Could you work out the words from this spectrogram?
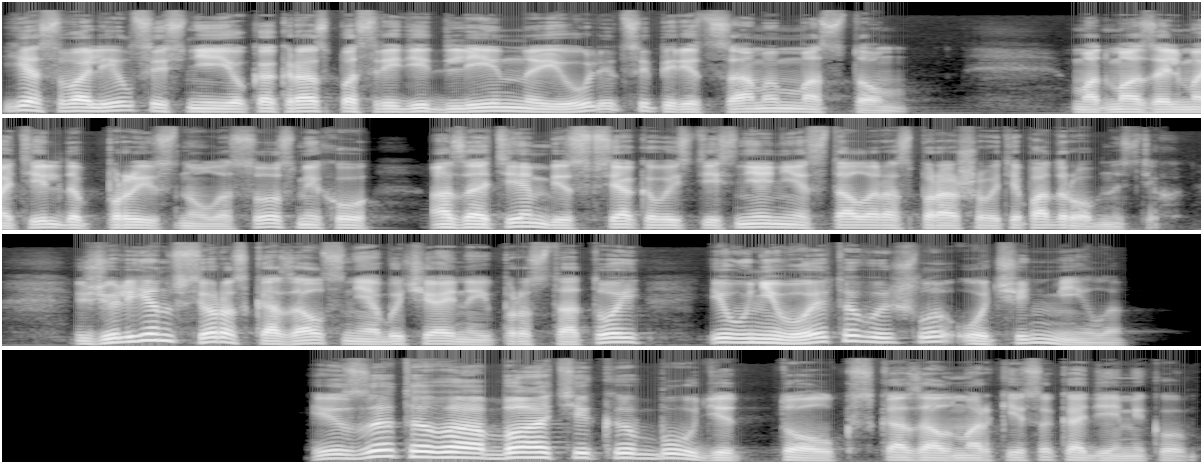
я свалился с нее как раз посреди длинной улицы перед самым мостом. Мадемуазель Матильда прыснула со смеху, а затем, без всякого стеснения, стала расспрашивать о подробностях. Жюльен все рассказал с необычайной простотой, и у него это вышло очень мило. «Из этого абатика будет толк», — сказал маркиз академику.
